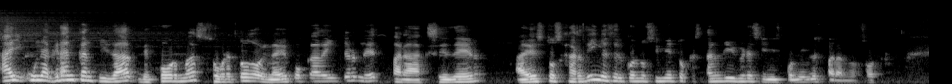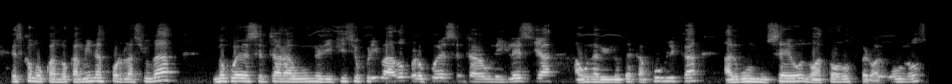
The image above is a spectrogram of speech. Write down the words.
Hay una gran cantidad de formas, sobre todo en la época de Internet, para acceder a estos jardines del conocimiento que están libres y disponibles para nosotros. Es como cuando caminas por la ciudad, no puedes entrar a un edificio privado, pero puedes entrar a una iglesia, a una biblioteca pública, a algún museo, no a todos, pero a algunos,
